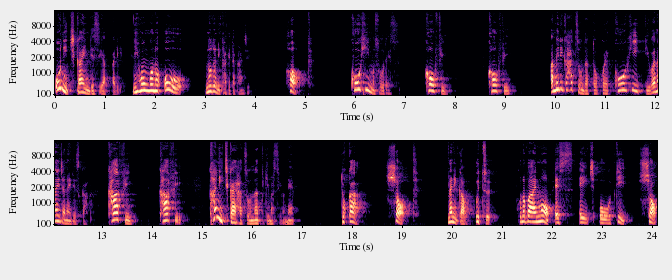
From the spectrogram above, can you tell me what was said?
おに近いんです、やっぱり。日本語のおを喉にかけた感じ。hot。コーヒーもそうです。コーヒー、コーヒー。アメリカ発音だとこれコーヒーって言わないじゃないですか。カフィー、カフィー。かに近い発音になってきますよね。とか、short。何かを打つ。この場合も shot、short。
